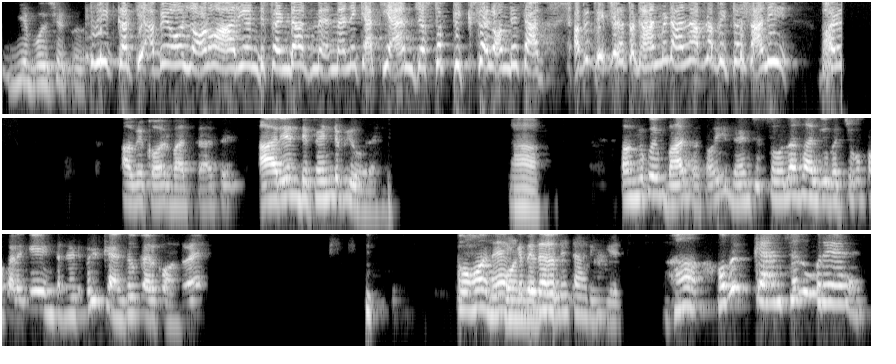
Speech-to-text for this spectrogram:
ये बुलशिट ट्वीट करती अबे ओ लॉर्डो आर्यन डिफेंडर मैं, मैंने क्या किया? I am just a pixel on this app अबे पिक्सल तो गान में डालना अपना पिक्सल साली भड़ अब एक और बात पे आते हैं। आर्यन डिफेंड भी हो रहा है। हाँ। और मेरे को एक बात बताओ ये बहन सोलह साल के बच्चों को पकड़ के इंटरनेट पे कैंसिल कर कौन रहा है? कौन है? है टारगेट हाँ। अबे कैंसिल हो रहे हैं।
